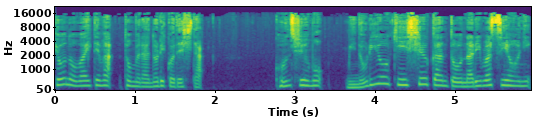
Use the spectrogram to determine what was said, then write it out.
今日のお相手は戸村のり子でした。今週も実り多き一週間となりますように。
